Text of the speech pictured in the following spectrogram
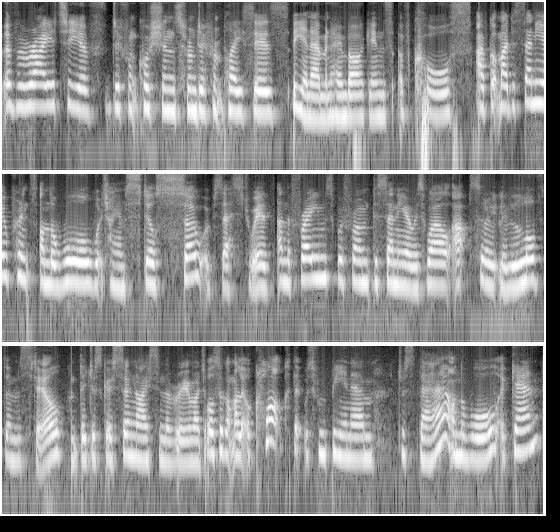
a variety of different cushions from different places. B&M and Home Bargains, of course. I've got my Desenio prints on the wall, which I am still so obsessed with. And the frames were from Desenio as well. Absolutely love them still. They just go so nice in the room. I've also got my little clock that was from B&M just there on the wall. Again,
